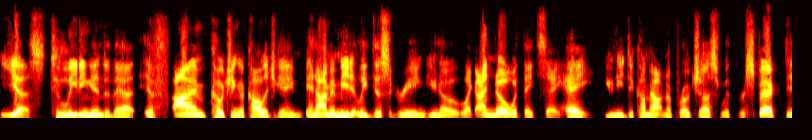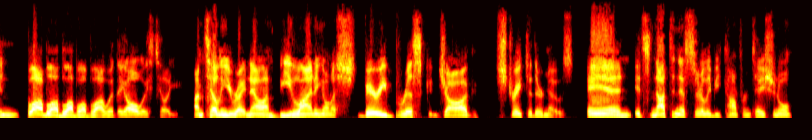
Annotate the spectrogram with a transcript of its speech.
yes, to leading into that, if I'm coaching a college game and I'm immediately disagreeing, you know, like I know what they'd say. Hey, you need to come out and approach us with respect and blah, blah, blah, blah, blah, what they always tell you. I'm telling you right now, I'm beelining on a very brisk jog straight to their nose. And it's not to necessarily be confrontational.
